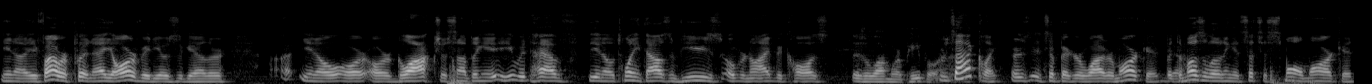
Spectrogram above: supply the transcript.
You know, if I were putting AR videos together, uh, you know, or, or Glocks or something, it, it would have you know twenty thousand views overnight because There's a lot more people. it. exactly there's, it's a bigger, wider market. But the Yeah. muzzleloading is such a small market.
